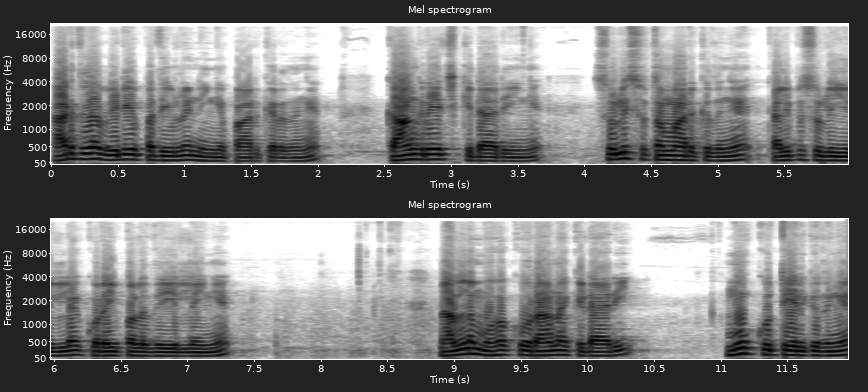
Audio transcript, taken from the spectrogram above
அடுத்ததாக வீடியோ பதிவில் நீங்கள் பார்க்குறதுங்க. காங்கிரேஜ் கிடாரிங்க. சுழி சுத்தமாக இருக்குதுங்க. கழிப்பு சுழி இல்லை குறைப்பழுது இல்லைங்க. நல்ல முகக்கூறான கிடாரி. மூக்குத்தி இருக்குதுங்க.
